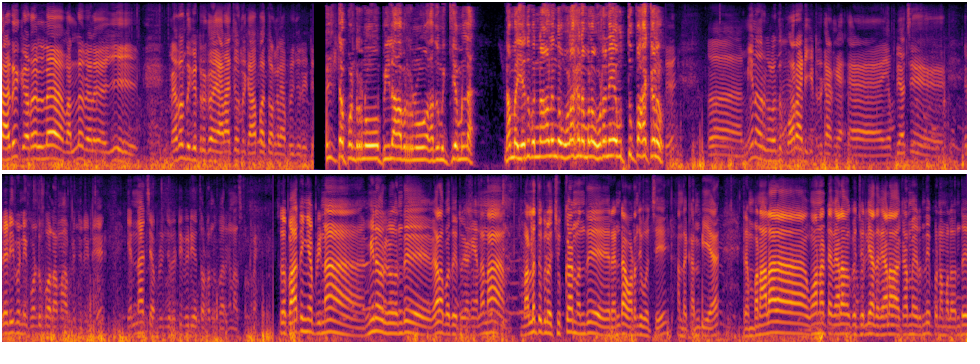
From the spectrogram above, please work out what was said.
நடுக்கடலில் வல்ல வேலையாகி மிதந்துக்கிட்டு இருக்கோம். யாராச்சும் வந்து காப்பாற்றுவாங்களா அப்படின்னு சொல்லிட்டு. பில்டப் பண்றணும் பீலா விடணும் அது முக்கியம் இல்ல நம்ம எது பண்ணாலும் இந்த உலகம் நம்மள உடனே உத்து பார்க்கணும். மீனவர்கள் வந்து போராடிக்கிட்டு இருக்காங்க. எப்படியாச்சும் ரெடி பண்ணி கொண்டு போகலாமா அப்படின்னு சொல்லிட்டு. என்னாச்சு அப்படின்னு சொல்லிட்டு வீடியோ தொடர்ந்து பாருங்க நான் சொல்கிறேன் ஸோ பார்த்தீங்க அப்படின்னா மீனவர்கள் வந்து வேலை பார்த்துக்கிட்டு இருக்காங்க. என்னென்னா வள்ளத்துக்குள்ளே சுக்கான் வந்து ரெண்டாக உடஞ்சி போச்சு அந்த கம்பியை. ரொம்ப நாளாக ஓனர்கிட்ட வேலை வைக்க சொல்லி அதை வேலை வைக்காமல் இருந்து இப்போ நம்மளை வந்து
